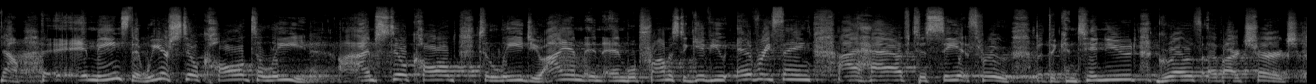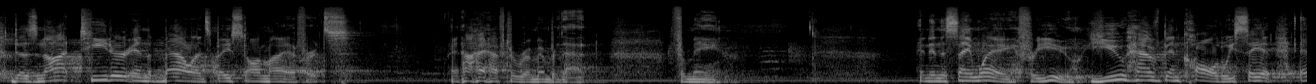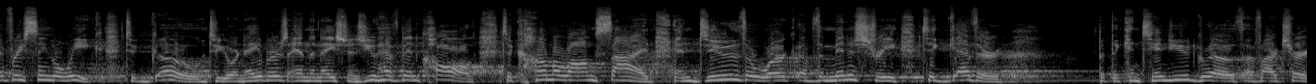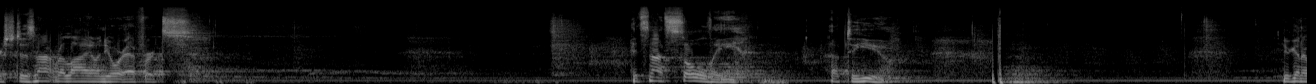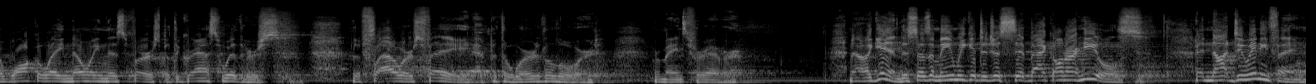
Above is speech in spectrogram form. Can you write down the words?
Now, it means that we are still called to lead. I'm still called to lead you. I am and, and, will promise to give you everything I have to see it through. But the continued growth of our church does not teeter in the balance based on my efforts. And I have to remember that for me. And in the same way, for you, you have been called, we say it every single week, to go to your neighbors and the nations. You have been called to come alongside and do the work of the ministry together. But the continued growth of our church does not rely on your efforts. It's not solely up to you. You're going to walk away knowing this verse, but the grass withers, the flowers fade, but the word of the Lord remains forever. Now, again, this doesn't mean we get to just sit back on our heels and not do anything.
